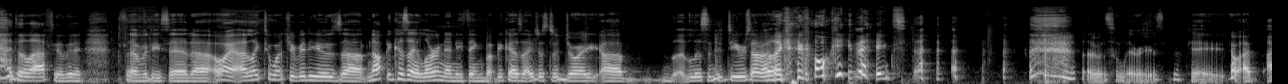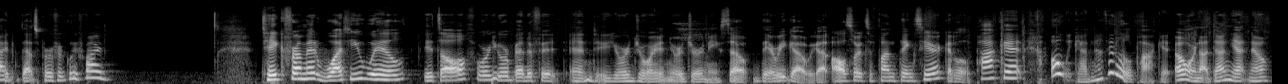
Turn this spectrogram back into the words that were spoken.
had to laugh the other day. Somebody said, uh, "Oh, I, I, like to watch your videos, uh, not because I learn anything, but because I just enjoy uh, listening to you." So I'm like, "Okay, thanks." that was hilarious. Okay, no, I, I, that's perfectly fine. Take from it what you will. It's all for your benefit and your joy in your journey. So there we go. We got all sorts of fun things here. Got a little pocket. Oh, we got another little pocket. Oh, we're not done yet. No,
